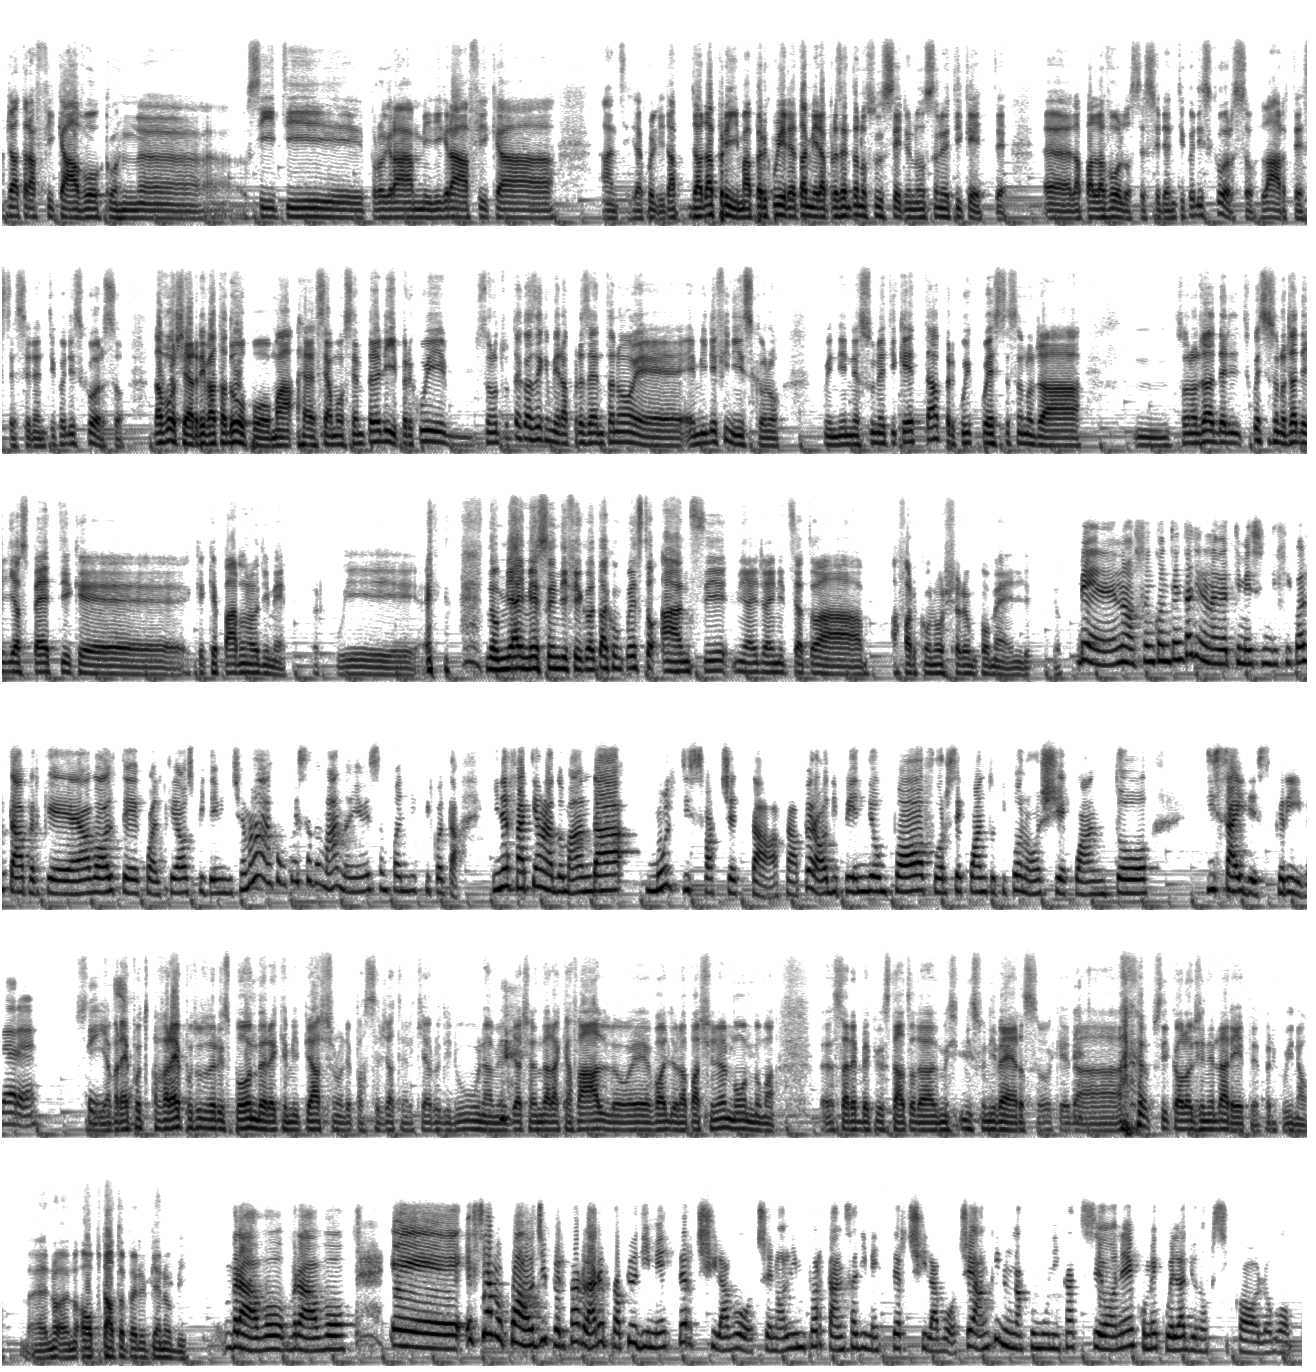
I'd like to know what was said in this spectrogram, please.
già trafficavo con uh, siti, programmi di grafica, anzi da quelli da, già da prima, per cui in realtà mi rappresentano sul serio, non sono etichette. Eh, la pallavolo stesso identico discorso, l'arte stesso identico discorso, la voce è arrivata dopo, ma eh, siamo sempre lì, per cui sono tutte cose che mi rappresentano e, e mi definiscono, quindi nessuna etichetta, per cui queste sono già Mm, sono degli, questi sono già degli aspetti che, che, che parlano di me, per cui non mi hai messo in difficoltà con questo, anzi mi hai già iniziato a, a far conoscere un po' meglio. Bene, no, sono contenta di non averti messo in difficoltà perché a volte qualche ospite mi dice ma con questa domanda mi hai messo un po' in difficoltà. In effetti è una domanda multisfaccettata, però dipende un po' forse quanto ti conosci e quanto ti sai descrivere Sì, avrei, pot- avrei, potuto rispondere che mi piacciono le passeggiate al chiaro di luna, mi piace andare a cavallo e voglio la pace nel mondo, ma eh, sarebbe più stato da Miss Universo che da psicologi nella rete, per cui no, eh, no, ho optato per il piano B. Bravo, bravo. E, e, siamo qua oggi per parlare proprio di metterci la voce, no? l'importanza di metterci la voce anche in una comunicazione come quella di uno psicologo.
